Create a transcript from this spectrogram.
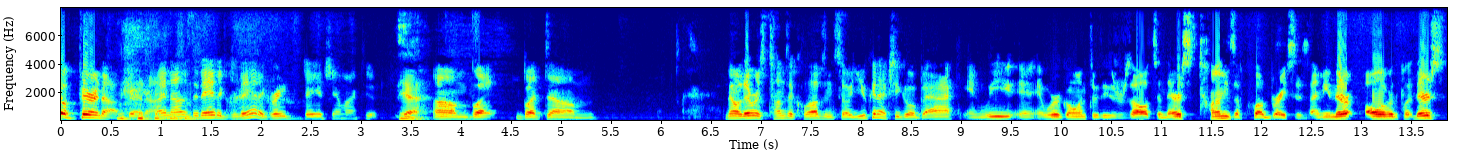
oh, fair enough, fair enough. And honestly, they had a they had a great day at Shamrock too. yeah. Um, but but um, no, there was tons of clubs, and so you can actually go back and we and, and we're going through these results, and there's tons of club races. I mean, they're all over the place. There's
